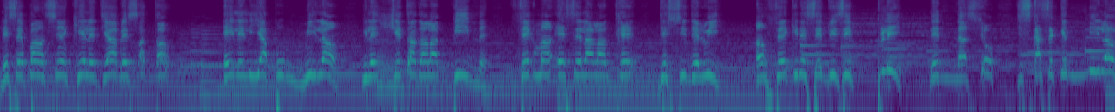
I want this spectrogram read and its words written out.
les serpents anciens qui est le diable et Satan. Et il les lia pour mille ans. Il les jeta dans l'abîme, fermant et cela l'entrée dessus de lui, fait qu'il ne séduisait plus les nations jusqu'à ce que mille ans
